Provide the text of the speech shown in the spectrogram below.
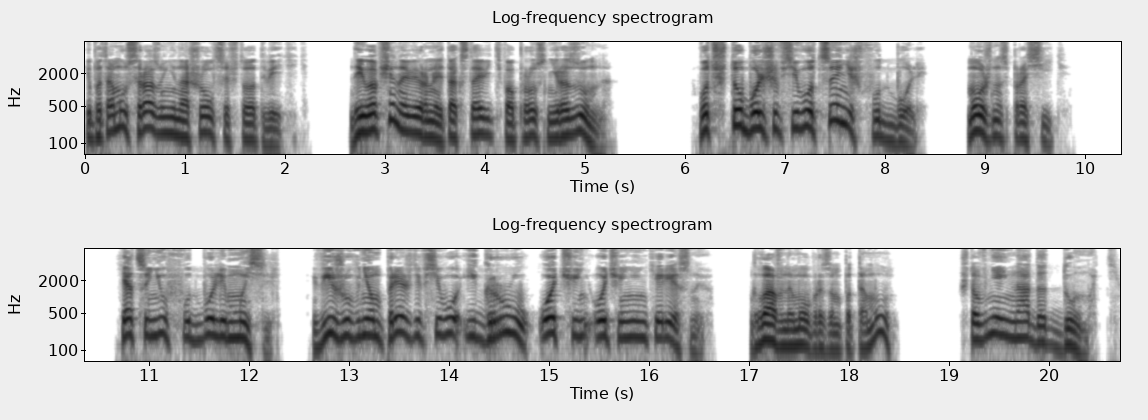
и потому сразу не нашелся, что ответить. Да и вообще, наверное, так ставить вопрос неразумно. Вот что больше всего ценишь в футболе? Можно спросить. Я ценю в футболе мысль, вижу в нем прежде всего игру, очень-очень интересную, главным образом потому, что в ней надо думать.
